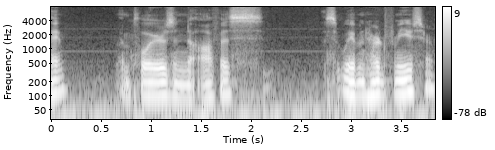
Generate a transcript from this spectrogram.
Okay, employers in the office. So we haven't heard from you, sir.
